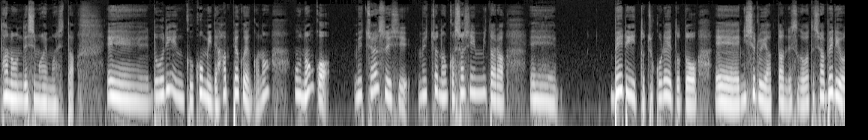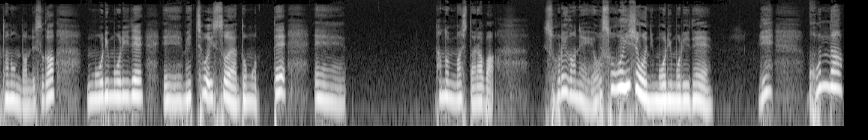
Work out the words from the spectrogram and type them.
頼んでしまいました。えー、ドリンク込みで800円かな？もうなんか、めっちゃ安いし、めっちゃなんか写真見たら、えー、ベリーとチョコレートと、えー、2種類あったんですが、私はベリーを頼んだんですが、もりもりで、えー、めっちゃ美味しそうやんと思って、えー、頼みましたらば、それがね、予想以上にもりもりで、え、こんな、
